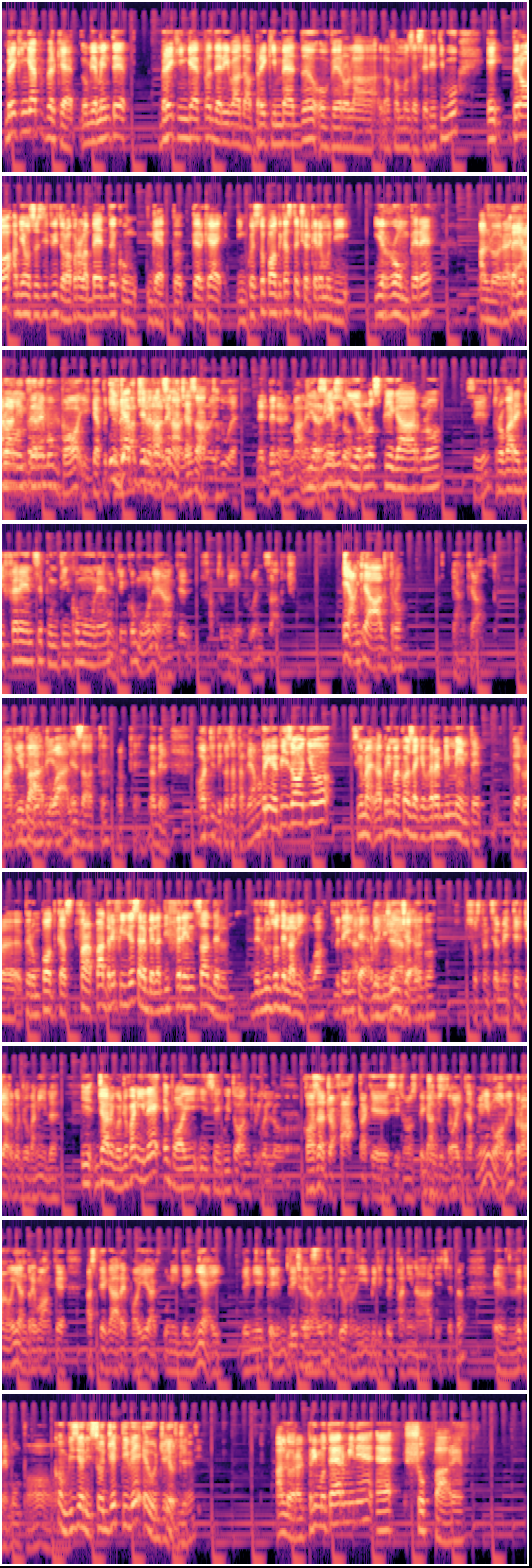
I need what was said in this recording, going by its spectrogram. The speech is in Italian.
Breaking Gap perché ovviamente Breaking Gap deriva da Breaking Bad, ovvero la, la famosa serie TV, e però abbiamo sostituito la parola bad con gap perché in questo podcast cercheremo di irrompere. Allora, beh, irrompere- analizzeremo un po' il gap Il gap generazionale, generazionale, che esatto. noi due, nel bene e nel male. di nel senso- riempirlo, spiegarlo, sì, trovare differenze, punti in comune punti in comune e anche il fatto di influenzarci e anche altro. e anche altro. Varie ed Varie, eventuali. esatto. Ok, va bene. Oggi di cosa parliamo? Primo episodio, secondo me la prima cosa che verrebbe in mente per, per un podcast fra padre e figlio sarebbe la differenza del- dell'uso della lingua, Del dei ger- termini, del il gergo. gergo. Sostanzialmente il gergo giovanile. Il gergo giovanile e poi in seguito anche quello... Cosa già fatta che si sono spiegati Giusto. un po' i termini nuovi, però noi andremo anche a spiegare poi alcuni dei miei dei miei tempi, che erano Giusto. dei tempi orribili, con i paninari, eccetera, e vedremo un po' Con visioni soggettive e e oggettive. Allora, il primo termine è shoppare.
